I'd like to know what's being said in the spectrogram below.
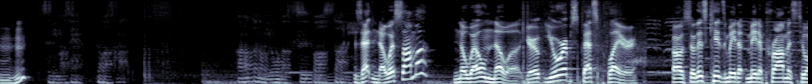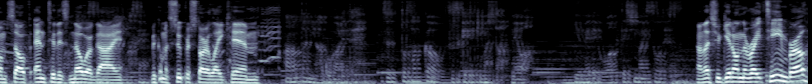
Mm-hmm. Is that Noa-sama? Noel Noa, Europe's best player. Oh, so this kid's made a, made a promise to himself and to this Noa guy become a superstar like him. Unless you get on the right team, bro.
